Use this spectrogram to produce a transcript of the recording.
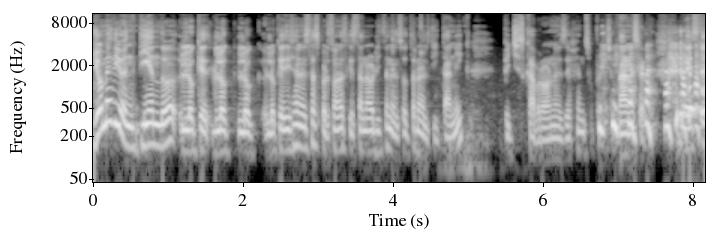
yo medio entiendo lo que, lo, lo, lo, que dicen estas personas que están ahorita en el sótano del Titanic. Piches cabrones, dejen su pecho. No, no es cierto. Este,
